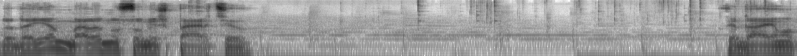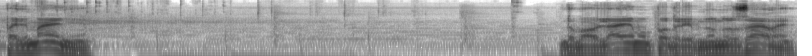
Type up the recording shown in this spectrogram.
Додаємо мелену суміш перців. Кидаємо пельмені. Добавляємо подрібнену зелень.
